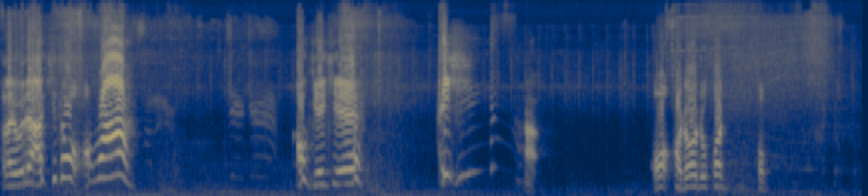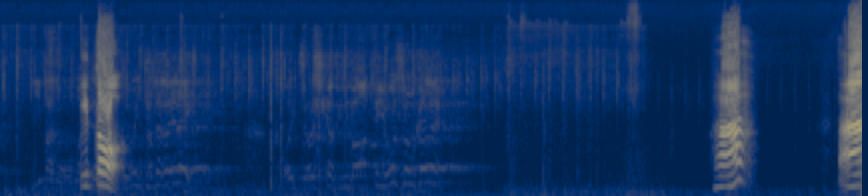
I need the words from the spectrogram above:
อะไรวะเนี่ยอาคิโตออกมา เอาเคเคไอ้เหี้ย โอ้ขอโทษทุกคนผมอิโตะฮะฮะ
